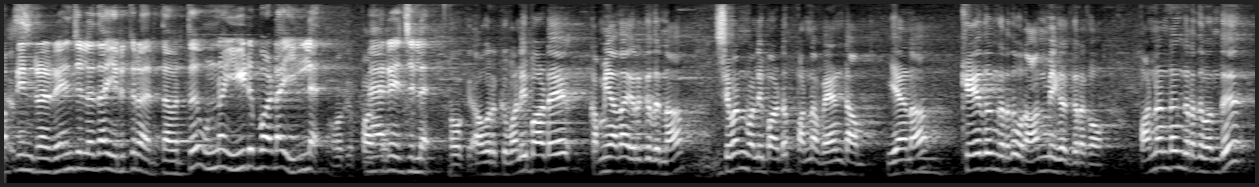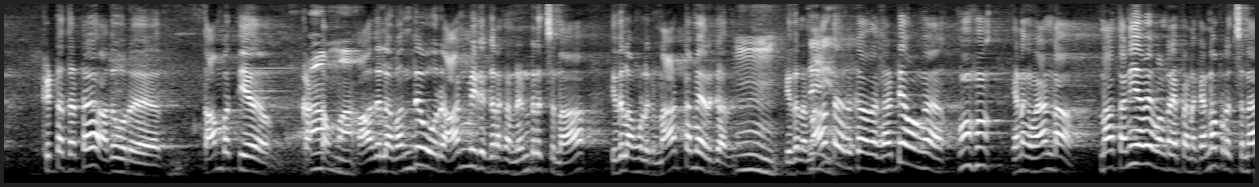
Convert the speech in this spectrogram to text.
அப்படின்ற ரேஞ்சில் தான் இருக்கிறாரு தவிர்த்து இன்னும் ஈடுபாடாக இல்லை. மேரேஜில் ஓகே அவருக்கு வழிபாடே கம்மியாக தான் இருக்குதுன்னா சிவன் வழிபாடு பண்ண வேண்டாம். ஏன்னா கேதுங்கிறது ஒரு ஆன்மீக கிரகம். பன்னெண்டுங்கிறது வந்து கிட்டத்தட்ட அது ஒரு தாம்பத்திய கட்டம். அதுல வந்து ஒரு ஆன்மீக கிரகம் நின்றுச்சுன்னா இதுல அவங்களுக்கு நாட்டமே இருக்காது. இதுல நாட்டம் இருக்காதங்காட்டி அவங்க "ம்ஹும், எனக்கு வேண்டாம். நான் தனியாவே வாழ்றேன். இப்ப எனக்கு என்ன பிரச்சனை?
